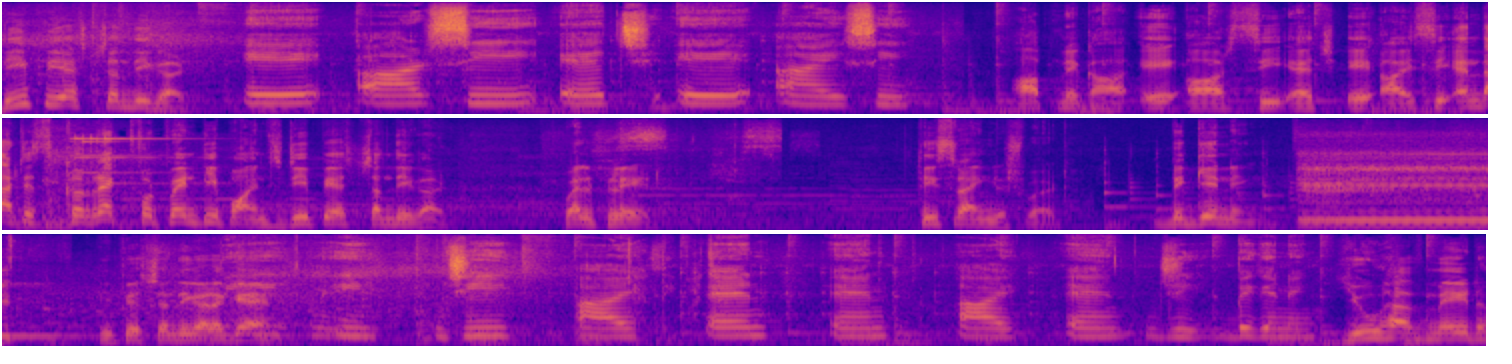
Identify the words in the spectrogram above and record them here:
DPS Chandigarh A R C H A I C आपने कहा A R C H A I C and that is correct for twenty point DPS Chandigarh well played तीसरा English word beginning DPS Chandigarh again G I N N I N G beginning you have made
